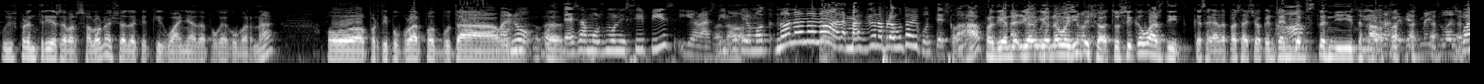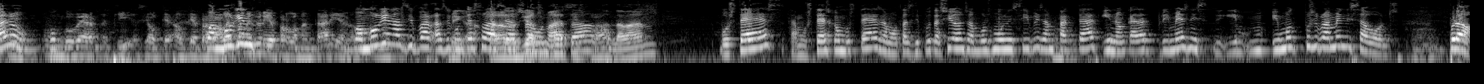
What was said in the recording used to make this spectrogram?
Ho dius per entries a Barcelona, això de que qui guanya ha de poder governar? O el Partit Popular pot votar... Bueno, un, vostès a molts municipis i a les Ah, dipos no. i a molt... No, no, no, no, ara m'has fet una pregunta i li contesto. Clar, però diguem, jo, jo no ho he dit això, tu sí que ho has dit, que s'ha de passar això, que ens hem No. d'abstenir i Sí, tal. que és menys legítim Bueno, un govern aquí, és el que, el que Quan vulguin- la majoria parlamentària, no? Quan vulguin els hi, par- els hi Vinga, contesto les seves preguntes. Marta, sisplau. endavant. Vostès, tant vostès com vostès, en moltes diputacions, en molts municipis han pactat i no han quedat primers ni, i, i molt possiblement ni segons. Però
